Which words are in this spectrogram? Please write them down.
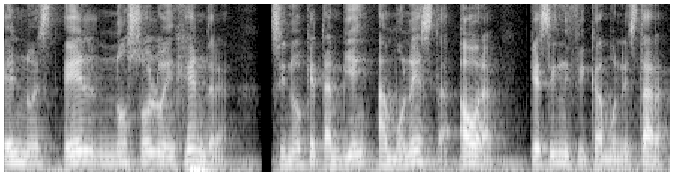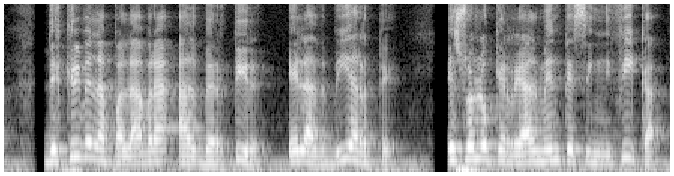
Él no, es, él no solo engendra, sino que también amonesta. Ahora, ¿qué significa amonestar? Describe la palabra advertir. Él advierte. Eso es lo que realmente significa.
